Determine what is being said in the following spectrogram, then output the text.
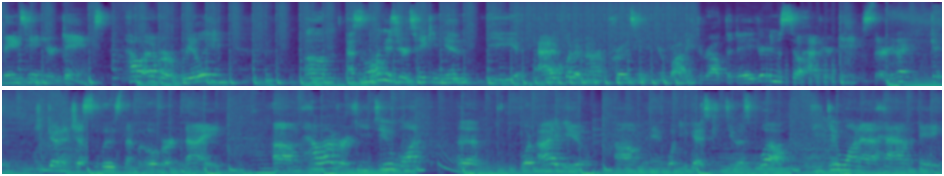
maintain your gains. However really um, as long as you're taking in the adequate amount of protein in your body throughout the day, you're going to still have your gains there. You're not going to just lose them overnight. Um, however, if you do want uh, what I do, um, and what you guys can do as well, if you do want to have a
